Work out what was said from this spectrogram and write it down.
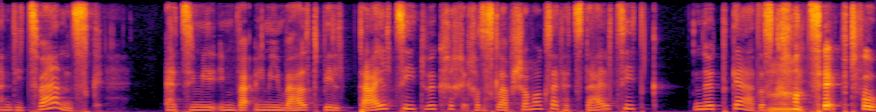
Ende 20 hat sie mir im, in meinem Weltbild Teilzeit wirklich, ich habe das glaube ich schon mal gesagt, hat es Teilzeit nicht gegeben. Das Mhm. Konzept von,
